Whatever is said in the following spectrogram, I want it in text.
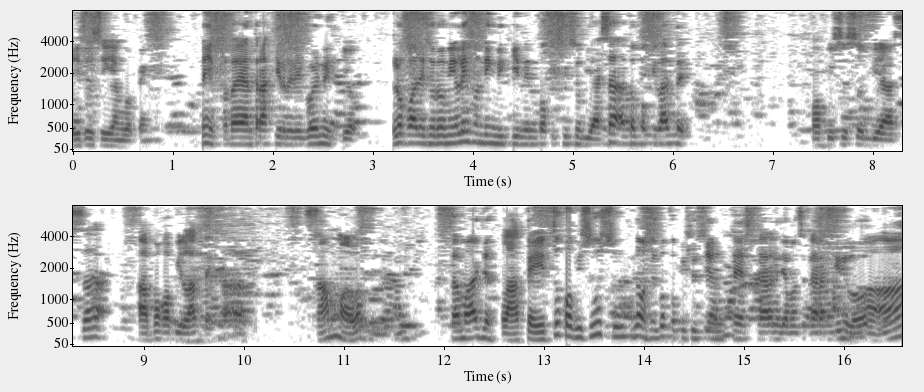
itu sih yang gue pengen Nih, pertanyaan terakhir dari gue nih. yuk Lu kalau disuruh milih mending bikinin kopi susu biasa atau kopi latte? kopi susu biasa apa kopi latte sama lah Sama aja. latte itu kopi susu Enggak maksud gue kopi susu yang kayak sekarang zaman sekarang gini loh. Heeh.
